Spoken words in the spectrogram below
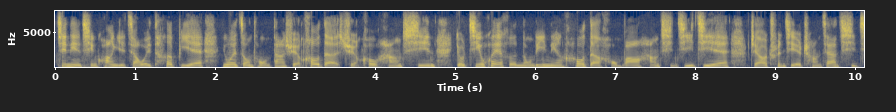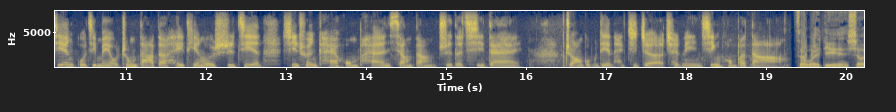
今年情况也较为特别，因为总统大选后的选后行情有机会和农历年后的红包行情集结。只要春节长假期间国际没有重大的黑天鹅事件，新春开红盘相当值得期待。中央广播电台记者陈林信鸿报道。在外电消。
